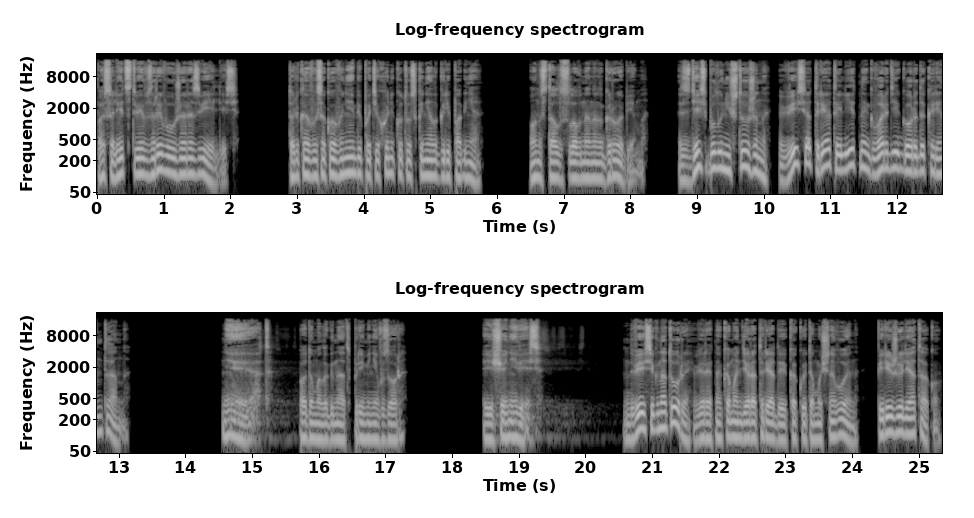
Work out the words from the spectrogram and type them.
последствия взрыва уже развеялись. Только высоко в небе потихоньку тускнел гриб огня. Он стал словно надгробием. Здесь был уничтожен весь отряд элитной гвардии города Карентан. «Нет», — подумал Игнат, применив взор, еще не весь. Две сигнатуры, вероятно, командир отряда и какой-то мощный воин, пережили атаку.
